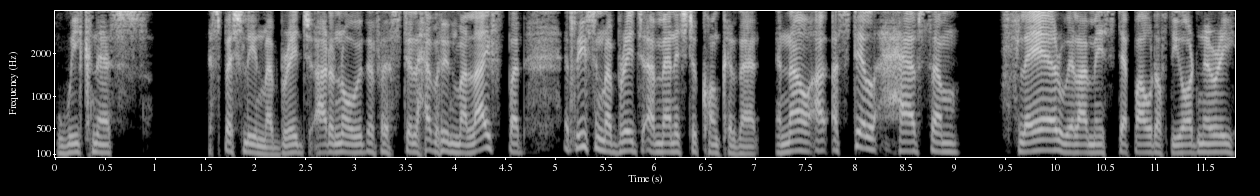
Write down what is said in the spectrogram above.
weakness especially in my bridge. I don't know if I still have it in my life, but at least in my bridge, I managed to conquer that. And now I, I still have some flair where I may step out of the ordinary,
